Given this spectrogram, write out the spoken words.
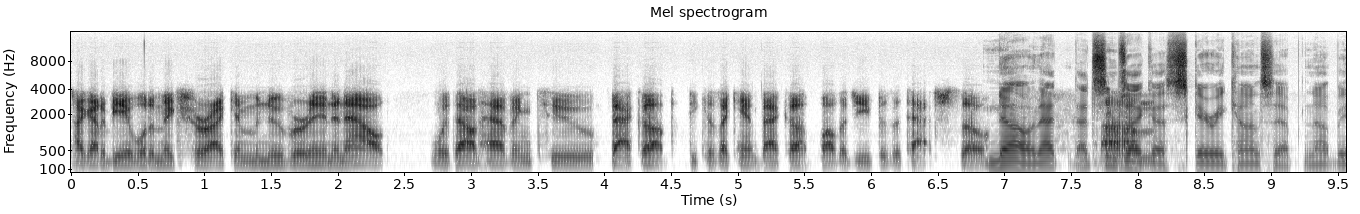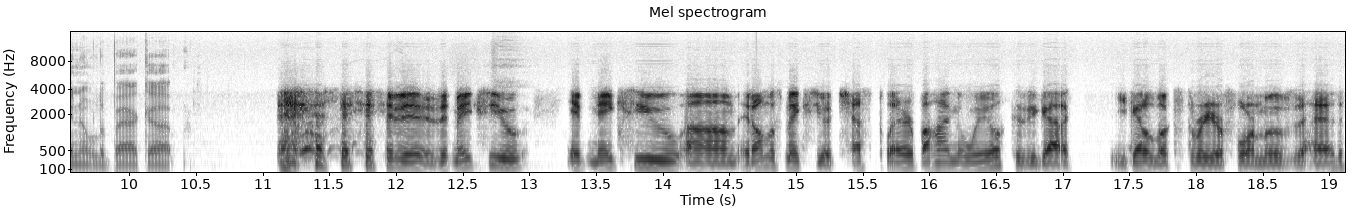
I got to be able to make sure I can maneuver in and out without having to back up because I can't back up while the Jeep is attached. So no, that that seems um, like a scary concept, not being able to back up. it is. It makes you. It makes you. Um, it almost makes you a chess player behind the wheel because you got to you got to look three or four moves ahead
